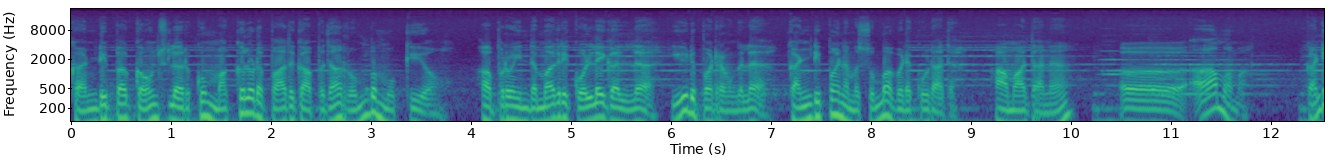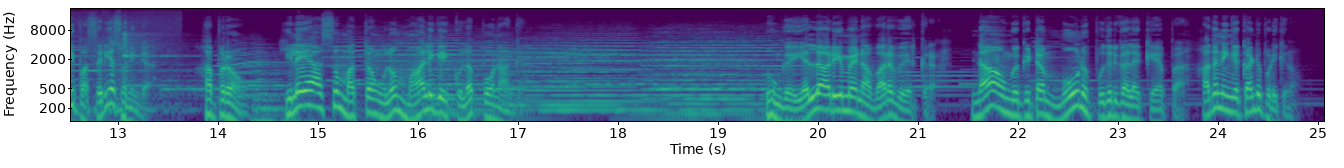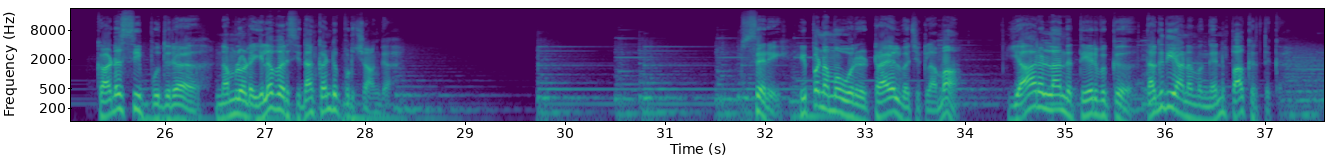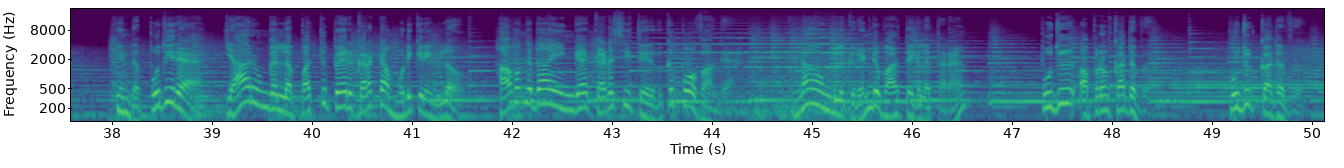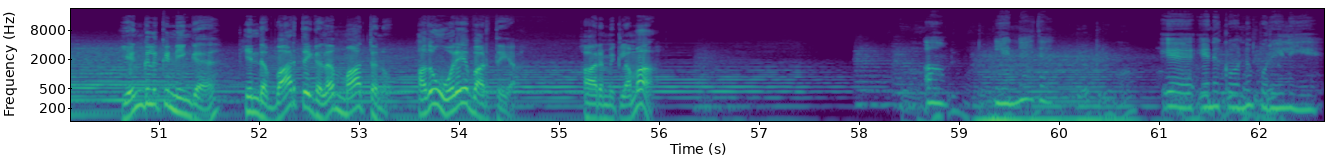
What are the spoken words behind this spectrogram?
கண்டிப்பா கவுன்சிலருக்கும் மக்களோட பாதுகாப்பு தான் ரொம்ப முக்கியம். அப்புறம் இந்த மாதிரி கொள்ளைகள்ல ஈடுபடுறவங்கள கண்டிப்பா நம்ம சும்மா விடக்கூடாது. ஆமா தானே? ஆமாமா கண்டிப்பா சரியா சொன்னீங்க. அப்புறம் இளையாசும் மத்தவங்களும் மாளிகைக்குள்ள போனாங்க. உங்க எல்லாரையுமே நான் வரவேற்கிறேன். நான் உங்ககிட்ட மூணு புதிர்களை கேட்பேன். அதை நீங்க கண்டுபிடிக்கணும். கடைசி புதிரை நம்மளோட இளவரசி தான் கண்டுபிடிச்சாங்க. சரி இப்ப நம்ம ஒரு ட்ரையல் வச்சுக்கலாமா? யாரெல்லாம் இந்த தேர்வுக்கு தகுதியானவங்கன்னு பாக்குறதுக்கு? இந்த புதிரை யார் உங்கள பத்து பேர் கரெக்டா முடிக்கிறீங்களோ அவங்க தான் இங்க கடைசி தேர்வுக்கு போவாங்க. நான் உங்களுக்கு ரெண்டு வார்த்தைகளை தரேன். புது அப்புறம் கதவு. புது கதவு. எங்களுக்கு நீங்க இந்த வார்த்தைகளை மாத்தணும். அதுவும் ஒரே வார்த்தையா? ஆரம்பிக்கலாமா? என்ன இது? எனக்கு ஒண்ணும் புரியலையே.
